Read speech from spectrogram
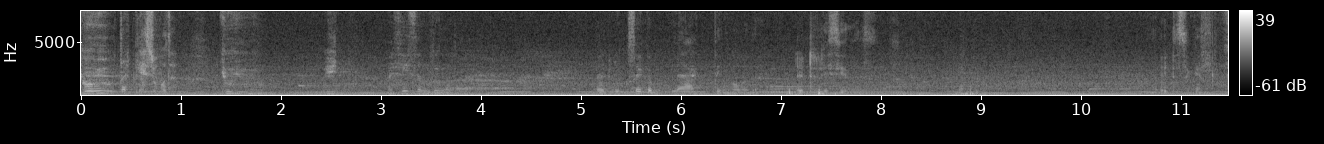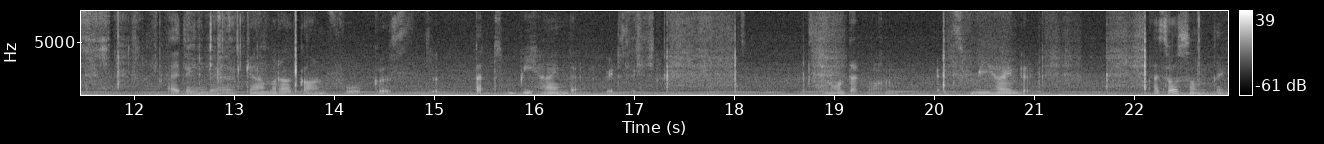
Yo, yo, that guy's over there. Yo, yo, yo. Wait, I see something. That looks like a black thing over there. Literally see this. Wait a second. I think the camera can't focus. That's behind that. Wait a second. It's not that one. It's behind it. I saw something.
